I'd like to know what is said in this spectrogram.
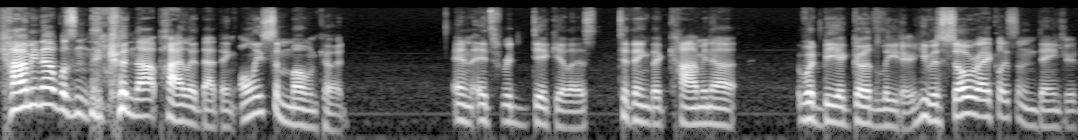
Kamina wasn't could not pilot that thing. Only Simone could. And it's ridiculous to think that Kamina would be a good leader. He was so reckless and endangered,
